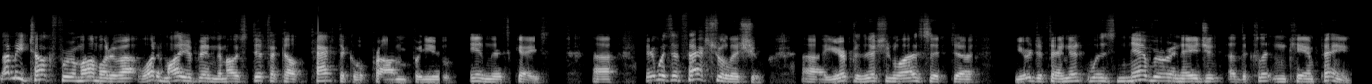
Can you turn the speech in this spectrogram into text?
Let me talk for a moment about what might have been the most difficult tactical problem for you in this case. Uh, there was a factual issue. Uh, your position was that uh, your defendant was never an agent of the Clinton campaign,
